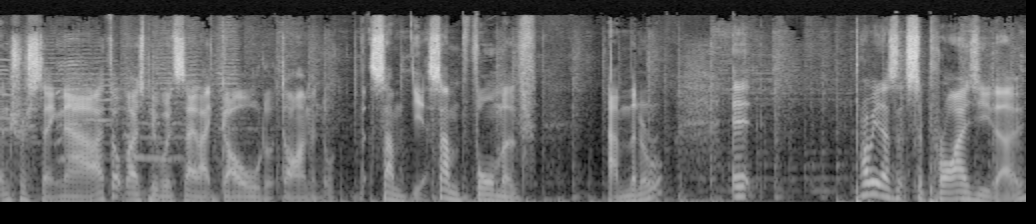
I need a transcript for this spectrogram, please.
interesting. Now, I thought most people would say like gold or diamond or some yeah some form of uh, mineral. It probably doesn't surprise you though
